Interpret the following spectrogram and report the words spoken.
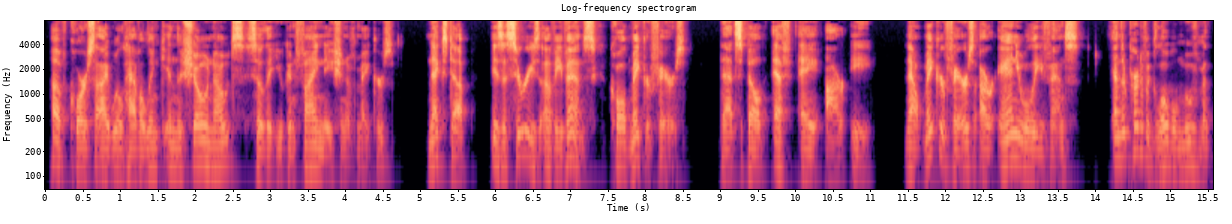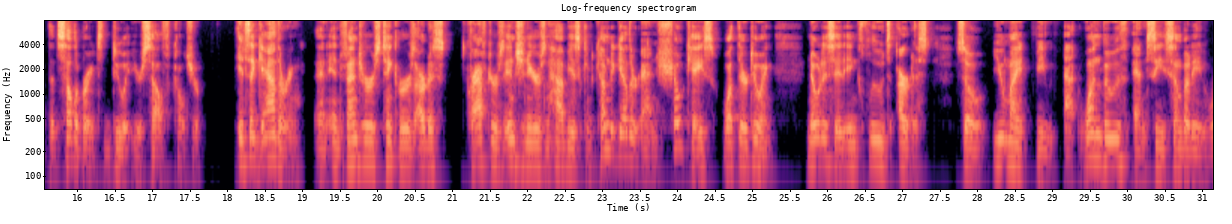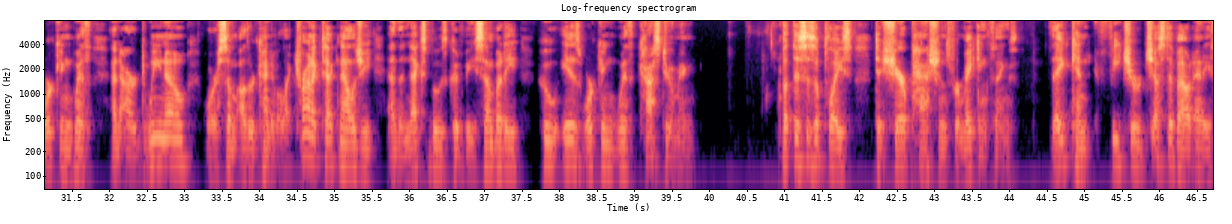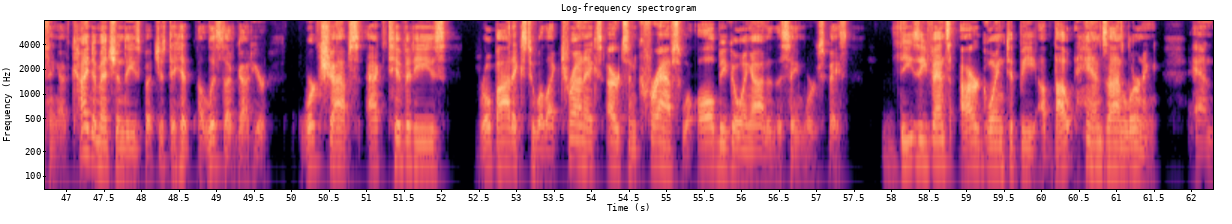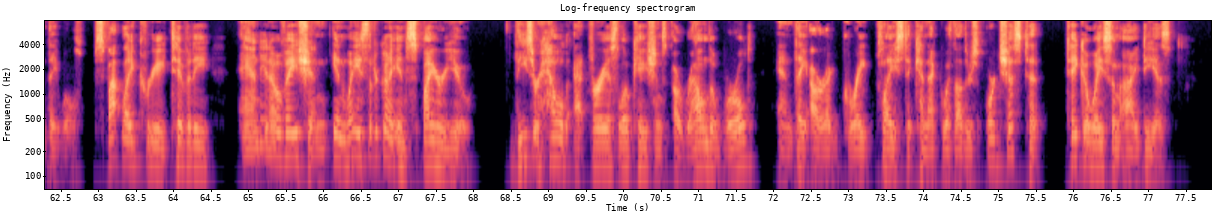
Of course, I will have a link in the show notes so that you can find Nation of Makers. Next up is a series of events called Maker Faires. That's spelled F A R E. Now, Maker Faires are annual events, and they're part of a global movement that celebrates do it yourself culture. It's a gathering, and inventors, tinkerers, artists, crafters, engineers, and hobbyists can come together and showcase what they're doing. Notice it includes artists So you might be at one booth and see somebody working with an Arduino or some other kind of electronic technology, and the next booth could be somebody who is working with costuming. But this is a place to share passions for making things. They can feature just about anything. I've kind of mentioned these, but just to hit a list I've got here workshops, activities, robotics to electronics, arts and crafts will all be going on in the same workspace. These events are going to be about hands-on learning and they will spotlight creativity and innovation in ways that are going to inspire you. These are held at various locations around the world and they are a great place to connect with others or just to take away some ideas.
